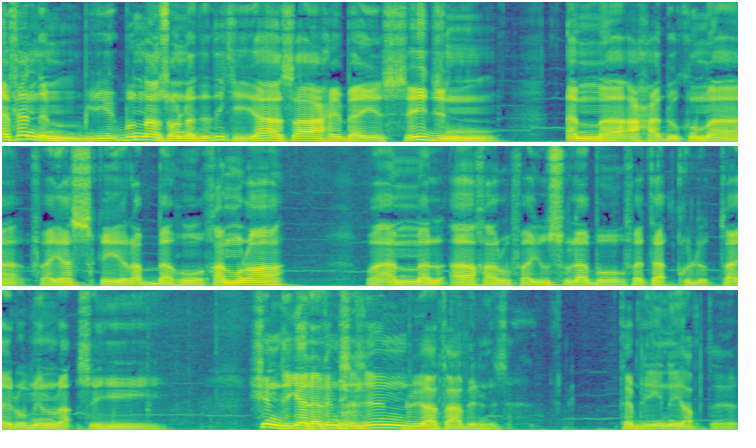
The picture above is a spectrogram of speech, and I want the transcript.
Efendim bundan sonra dedi ki ya sahibeyi sicn emma ahadukuma feyasqi rabbehu hamra ve emmel aharu feyuslabu fetekulu tayru min ra'sihi Şimdi gelelim sizin rüya tabirinize. Tebliğini yaptı.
